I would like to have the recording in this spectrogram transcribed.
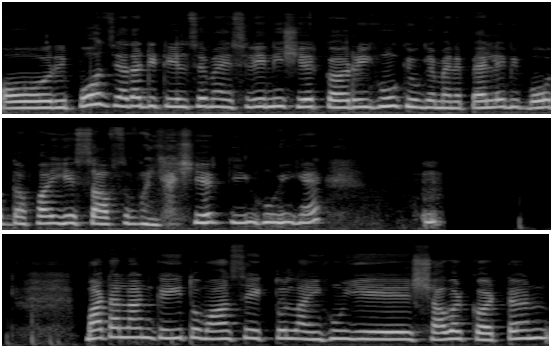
और बहुत ज़्यादा डिटेल से मैं इसलिए नहीं शेयर कर रही हूँ क्योंकि मैंने पहले भी बहुत दफ़ा ये साफ़ सफाइयाँ शेयर की हुई हैं। माटालान गई तो वहाँ से एक तो लाई हूँ ये शावर कर्टन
